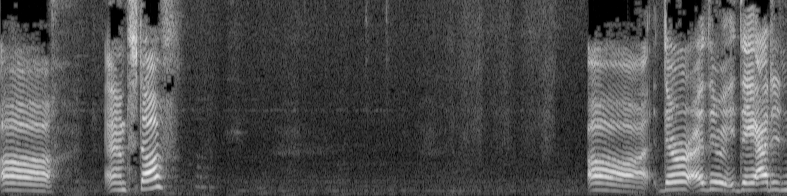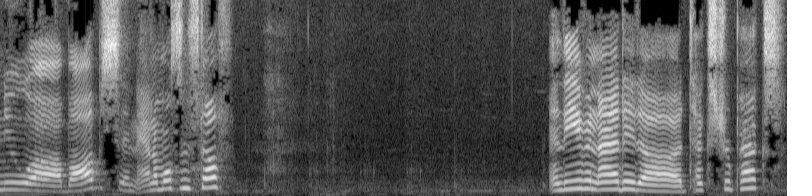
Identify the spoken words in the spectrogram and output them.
uh, and stuff. Uh, there, there they added new uh, mobs and animals and stuff. And they even added uh, texture packs.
